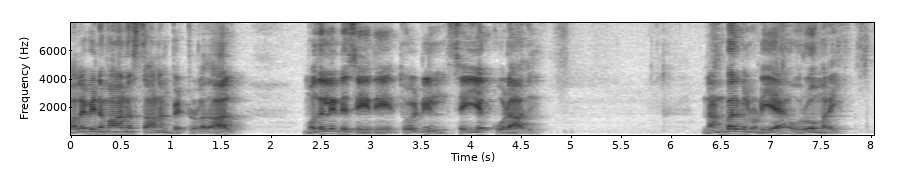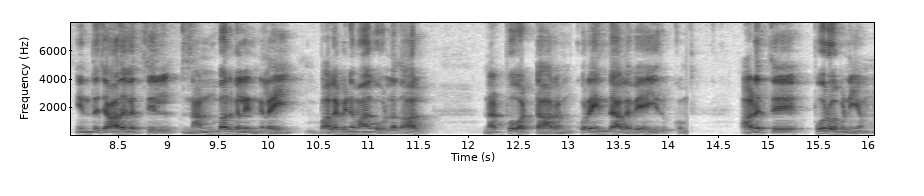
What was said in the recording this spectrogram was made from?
பலவீனமான ஸ்தானம் பெற்றுள்ளதால் முதலீடு செய்து தொழில் செய்யக்கூடாது. நண்பர்களுடைய உறவுமுறை இந்த ஜாதகத்தில் நண்பர்களின் நிலை பலவீனமாக உள்ளதால் நட்பு வட்டாரம் குறைந்த அளவே இருக்கும். அடுத்து பூர்வபுண்ணியம்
